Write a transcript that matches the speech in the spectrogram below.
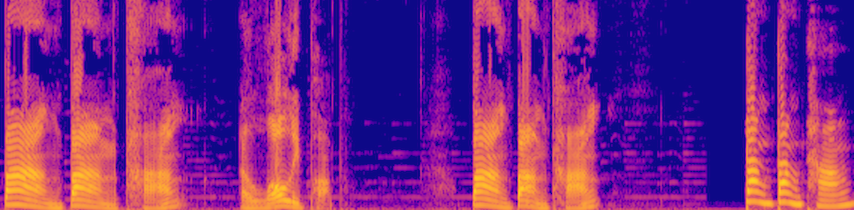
棒棒糖，a lollipop. 棒棒糖，棒棒糖，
